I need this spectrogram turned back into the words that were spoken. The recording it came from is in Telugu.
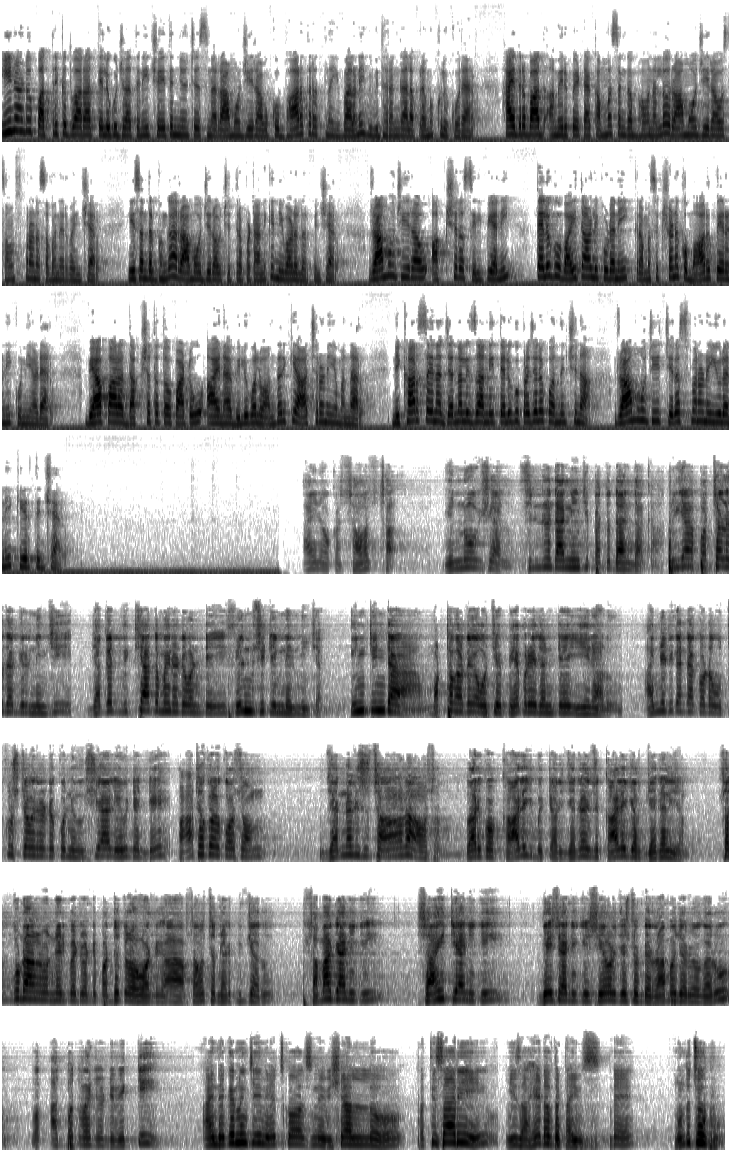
ఈనాడు పత్రిక ద్వారా తెలుగు జాతిని చైతన్యం చేసిన రామోజీరావుకు భారతరత్న ఇవ్వాలని వివిధ రంగాల ప్రముఖులు కోరారు. హైదరాబాద్ అమీర్పేట కమ్మసంగం భవనంలో రామోజీరావు సంస్మరణ సభ నిర్వహించారు. ఈ సందర్భంగా రామోజీరావు చిత్రపటానికి నివాళులర్పించారు. రామోజీరావు అక్షర శిల్పి అని తెలుగు వైతాళికుడని క్రమశిక్షణకు మారుపేరని కొనియాడారు. వ్యాపార దక్షతతో పాటు ఆయన విలువలు అందరికీ ఆచరణీయమన్నారు. నిఖార్సైన జర్నలిజాన్ని తెలుగు ప్రజలకు అందించిన రామోజీ చిరస్మరణీయులని కీర్తించారు. ఆయన ఒక సంస్థ. ఎన్నో విషయాలు. చిన్న దాని నుంచి పెద్ద దాని దాకా. ప్రియా పచ్చళ్ళ దగ్గర నుంచి జగద్విఖ్యాతమైనటువంటి ఫిల్మ్ సిటీని నిర్మించారు. ఇంటింట మొట్టమొదటిగా వచ్చే పేపర్ ఏదంటే ఈనాడు. అన్నిటికన్నా కూడా ఉత్కృష్టమైనటువంటి కొన్ని విషయాలు ఏమిటంటే పాఠకుల కోసం జర్నలిస్ట్ చాలా అవసరం. వారికి ఒక కాలేజీ పెట్టారు జర్నలిజం కాలేజ్ ఆఫ్ జర్నలిజం. సద్గుణాలను నేర్పేటువంటి పద్ధతిలో వాటి ఆ సంస్థ నడిపించారు. సమాజానికి సాహిత్యానికి దేశానికి సేవలు చేస్తుంటే రామోజీరావు గారు ఒక అద్భుతమైనటువంటి వ్యక్తి. ఆయన దగ్గర నుంచి నేర్చుకోవాల్సిన విషయాల్లో ప్రతిసారి is ahead of the times. అంటే ముందు చూపు.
